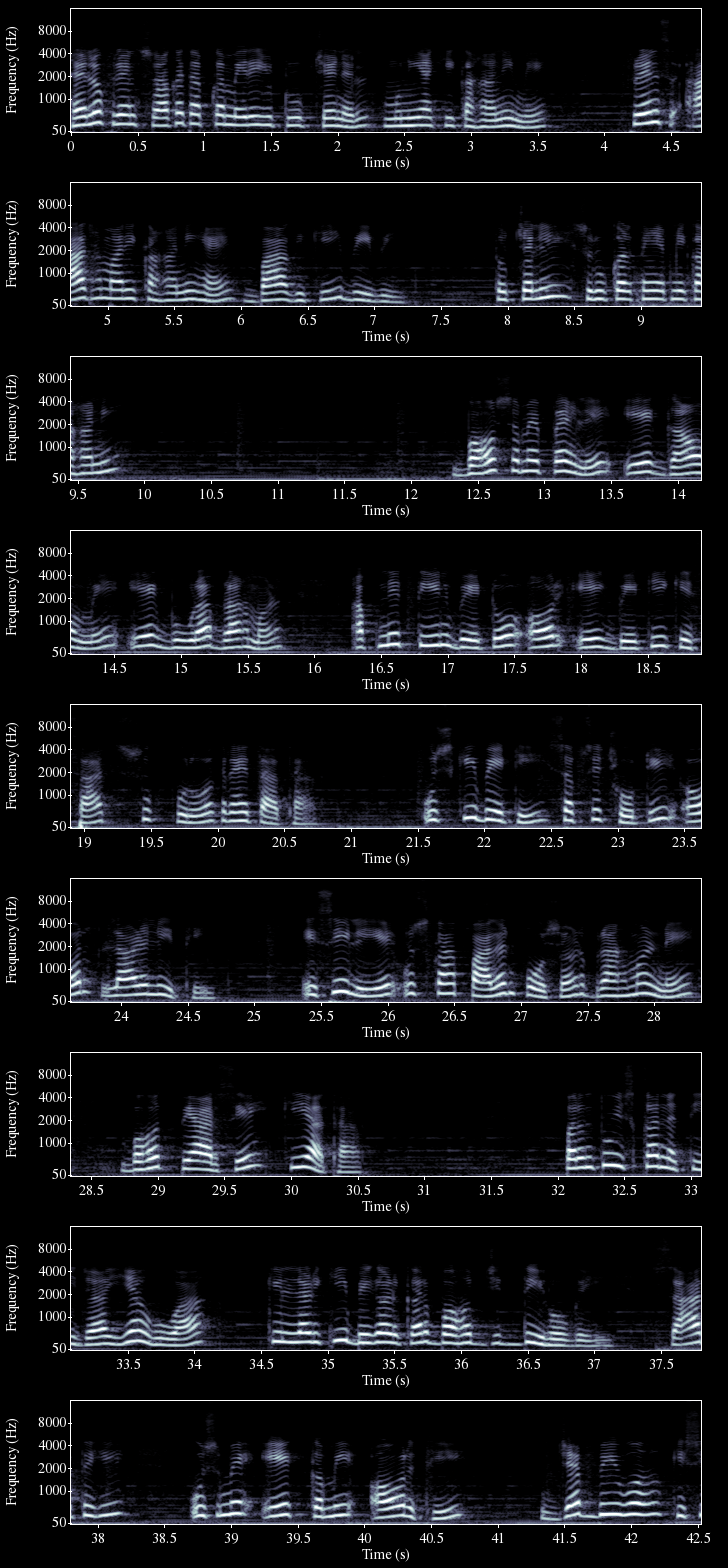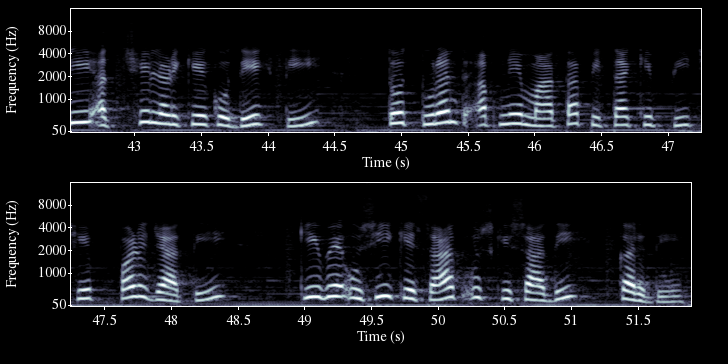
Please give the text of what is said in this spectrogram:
Hello friends स्वागत है आपका मेरे यूट्यूब चैनल मुनिया की कहानी में। फ्रेंड्स आज हमारी कहानी है बाघ की बीवी। तो चलिए शुरू करते हैं अपनी कहानी। बहुत समय पहले एक गाँव में एक बूढ़ा ब्राह्मण अपने तीन बेटों और एक बेटी के साथ सुखपूर्वक रहता था। उसकी बेटी सबसे छोटी और लाडली थी। इसीलिए उसका पालन पोषण ब्राह्मण ने बहुत प्यार से किया था। परंतु इसका नतीजा यह हुआ कि लड़की बिगड़कर बहुत जिद्दी हो गई। साथ ही उसमें एक कमी और थी, जब भी वह किसी अच्छे लड़के को देखती तो तुरंत अपने माता पिता के पीछे पड़ जाती कि वे उसी के साथ उसकी शादी कर दें।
